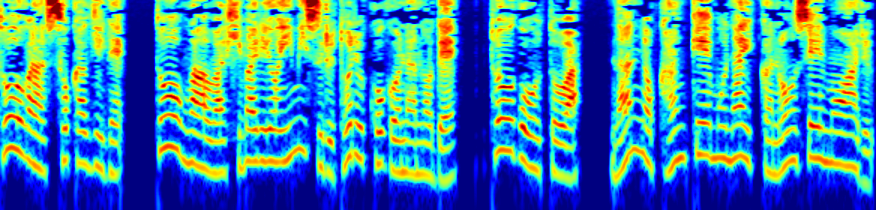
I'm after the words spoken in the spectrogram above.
東川ソカギで、東川はひばりを意味するトルコ語なので、東郷とは何の関係もない可能性もある。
